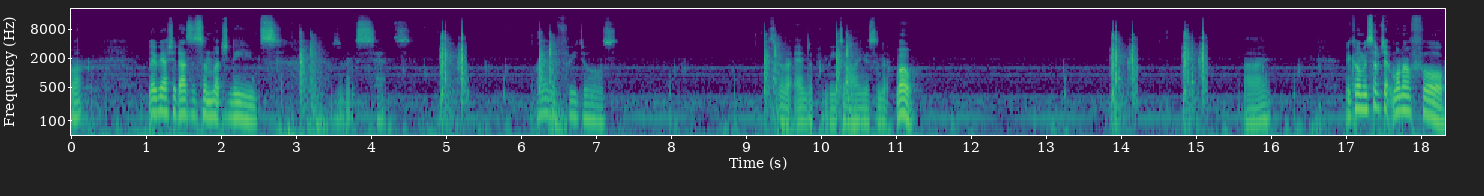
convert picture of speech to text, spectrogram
What? Maybe I should answer some much needs. Doesn't make sense. Why are there three doors? It's gonna end up in me dying, isn't it? Whoa! Alright. They call me Subject 104.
